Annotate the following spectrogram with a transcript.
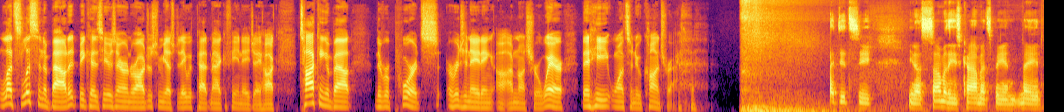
let's listen about it, because here's Aaron Rodgers from yesterday with Pat McAfee and AJ Hawk talking about the reports originating, uh, I'm not sure where, that he wants a new contract. I did see, you know, some of these comments being made,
